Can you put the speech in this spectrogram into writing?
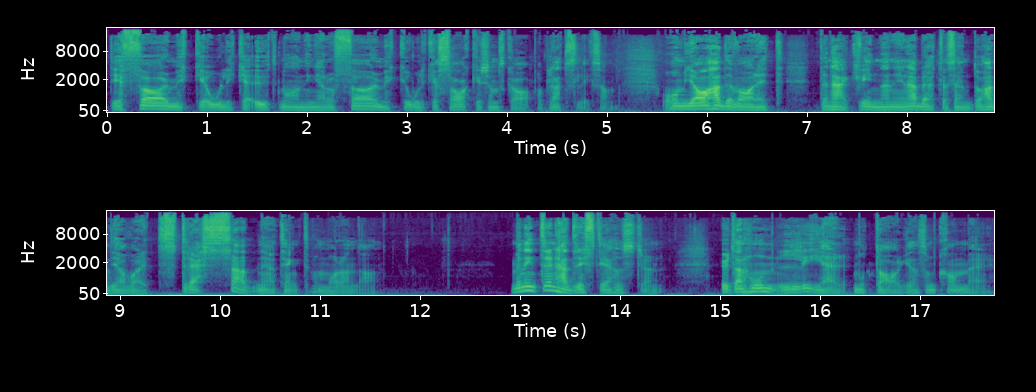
Det är för mycket olika utmaningar och för mycket olika saker som ska på plats. Liksom. Och om jag hade varit den här kvinnan i den här berättelsen, då hade jag varit stressad när jag tänkte på morgondagen. Men inte den här driftiga hustrun. Utan hon ler mot dagen som kommer.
